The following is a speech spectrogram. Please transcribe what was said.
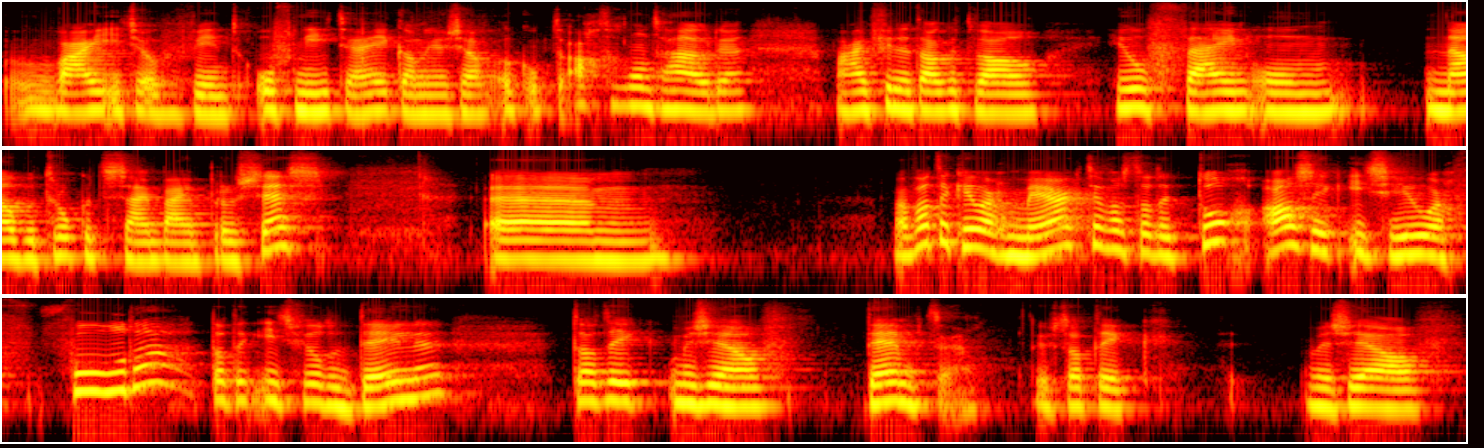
waar je iets over vindt of niet. Hè. Je kan jezelf ook op de achtergrond houden. Maar ik vind het altijd wel heel fijn om nauw betrokken te zijn bij een proces. Ehm, maar wat ik heel erg merkte was dat ik toch, als ik iets heel erg voelde, dat ik iets wilde delen, dat ik mezelf dempte. Dus dat ik mezelf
